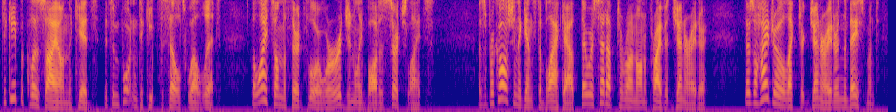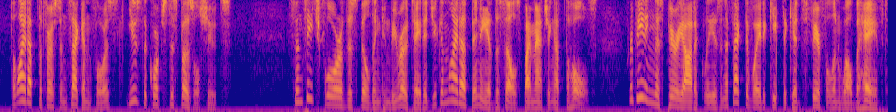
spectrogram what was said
To keep a close eye on the kids, it's important to keep the cells well lit. The lights on the third floor were originally bought as searchlights. As a precaution against a blackout, they were set up to run on a private generator. There's a hydroelectric generator in the basement. To light up the first and second floors, use the corpse disposal chutes. Since each floor of this building can be rotated, you can light up any of the cells by matching up the holes. Repeating this periodically is an effective way to keep the kids fearful and well behaved.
